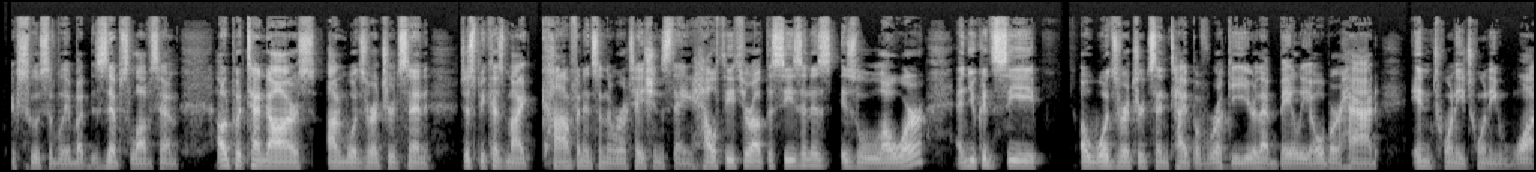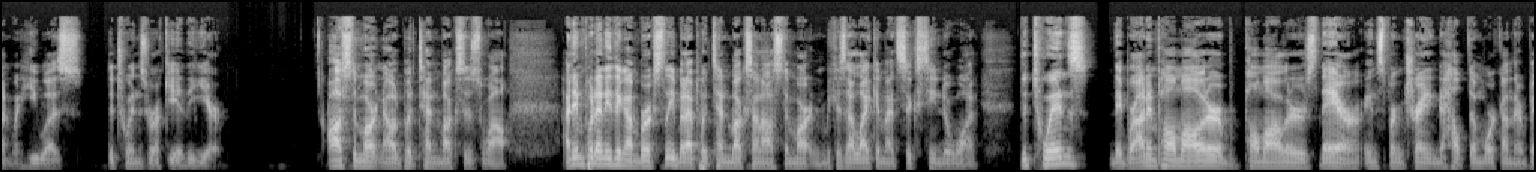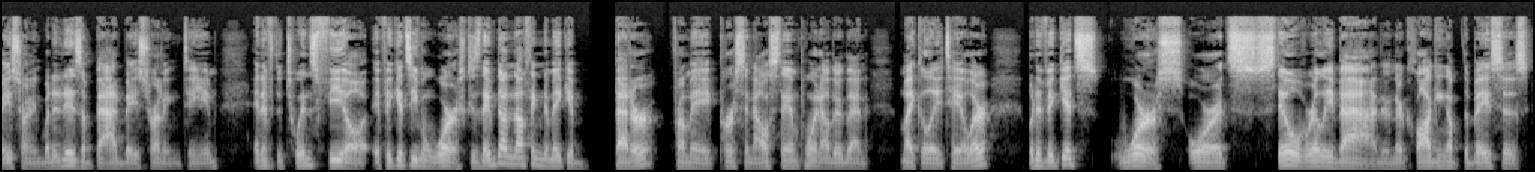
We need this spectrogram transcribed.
exclusively, but Zips loves him. I would put ten dollars on Woods Richardson just because my confidence in the rotation staying healthy throughout the season is is lower, and you could see a Woods Richardson type of rookie year that Bailey Ober had in 2021 when he was the Twins rookie of the year. Austin Martin, I would put 10 bucks as well. I didn't put anything on Brooks Lee, but I put 10 bucks on Austin Martin because I like him at 16 to 1. The Twins, they brought in Paul Molitor. Paul Molitor's there in spring training to help them work on their base running, but it is a bad base running team. And if the Twins feel if it gets even worse, because they've done nothing to make it better from a personnel standpoint other than Michael A. Taylor. But if it gets worse or it's still really bad and they're clogging up the bases,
